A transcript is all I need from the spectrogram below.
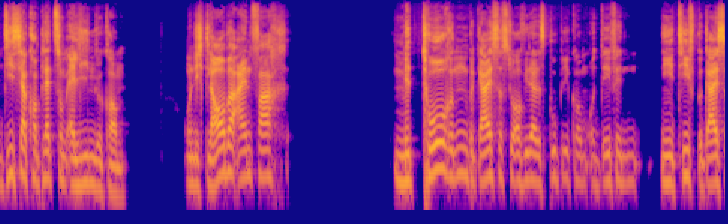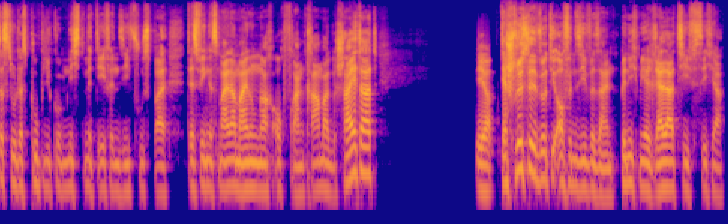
die ist ja komplett zum Erliegen gekommen. Und ich glaube einfach, mit Toren begeisterst du auch wieder das Publikum und definitiv begeisterst du das Publikum nicht mit Defensivfußball. Deswegen ist meiner Meinung nach auch Frank Kramer gescheitert. Ja, Der Schlüssel wird die Offensive sein, bin ich mir relativ sicher.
